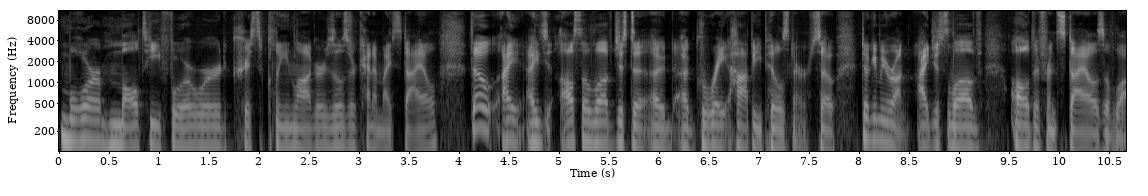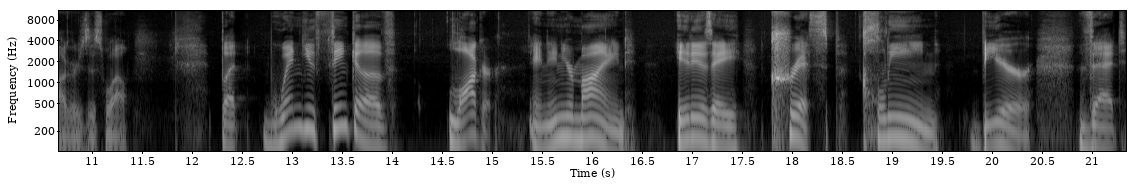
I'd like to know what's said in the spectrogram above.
more malty forward, crisp, clean lagers. Those are kind of my style. Though I, I also love just a, a, a great hoppy Pilsner. So don't get me wrong. I just love all different styles of lagers as well. But when you think of lager and in your mind, it is a crisp, clean, beer that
